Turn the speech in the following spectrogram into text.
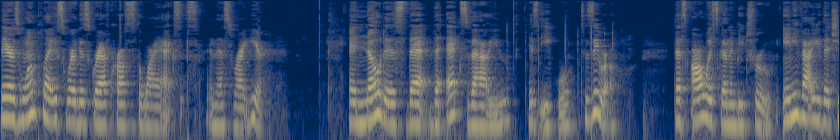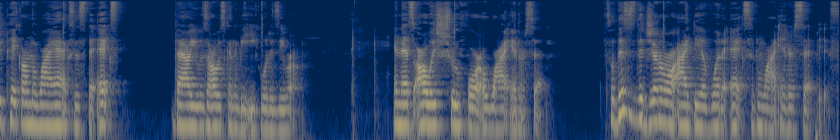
there's one place where this graph crosses the y-axis, and that's right here. And notice that the x value is equal to zero. That's always going to be true. Any value that you pick on the y-axis, the x value is always going to be equal to 0. And that's always true for a y-intercept. So this is the general idea of what an x and y-intercept is.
